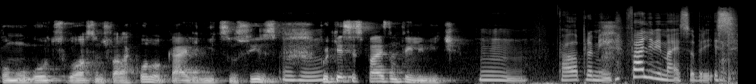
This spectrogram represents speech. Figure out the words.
como outros gostam de falar, colocar limites nos filhos, uhum. porque esses pais não têm limite. Hum, fala para mim, fale-me mais sobre isso.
